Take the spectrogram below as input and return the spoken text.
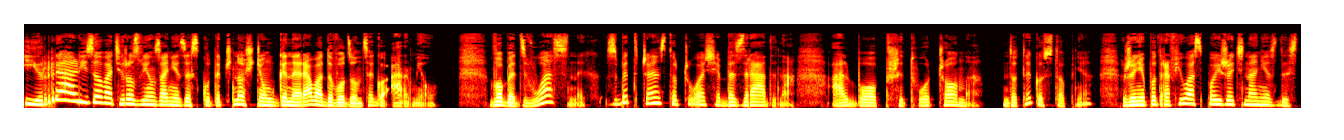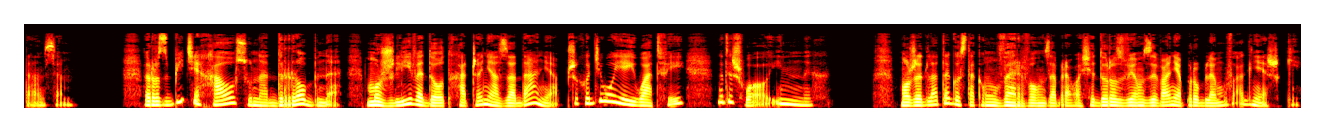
i realizować rozwiązanie ze skutecznością generała dowodzącego armią. Wobec własnych zbyt często czuła się bezradna albo przytłoczona do tego stopnia, że nie potrafiła spojrzeć na nie z dystansem. Rozbicie chaosu na drobne, możliwe do odhaczenia zadania przychodziło jej łatwiej, gdy szło o innych. Może dlatego z taką werwą zabrała się do rozwiązywania problemów Agnieszki.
